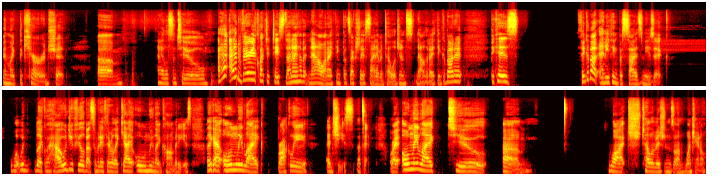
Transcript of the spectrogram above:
And like the Cure and shit. Um and I listened to I, ha- I had a very eclectic taste then. I have it now, and I think that's actually a sign of intelligence now that I think about it. Because think about anything besides music. What would like how would you feel about somebody if they were like, Yeah, I only like comedies. Like I only like broccoli and cheese. That's it. Or I only like to um watch televisions on one channel.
